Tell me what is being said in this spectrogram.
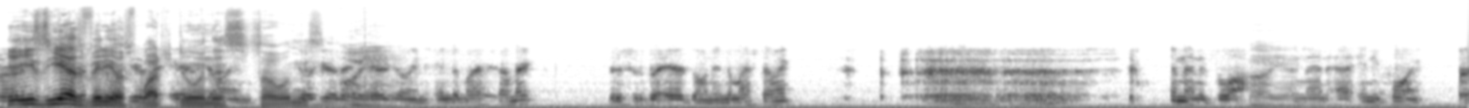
First- he's, he has videos hear watch doing going- this. So let me see. hear the Oh, yeah, air yeah. going into my stomach. This is the air going into my stomach. And then it's locked. Oh, yeah. And then at any point, you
